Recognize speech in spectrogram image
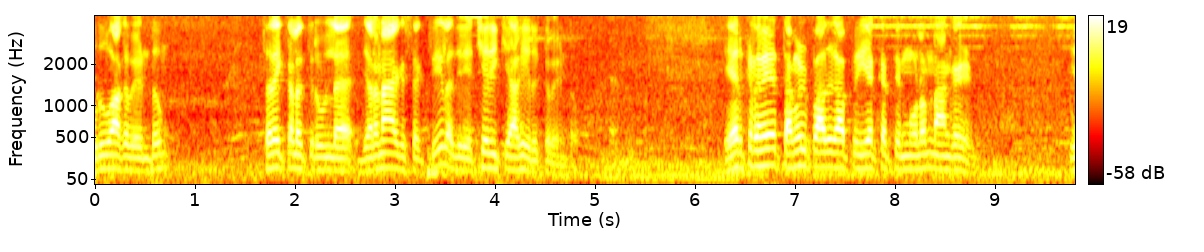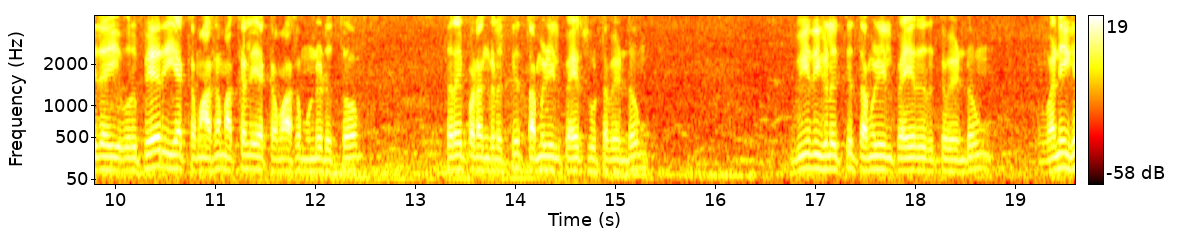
உருவாக வேண்டும். திரைக்களத்தில் உள்ள ஜனநாயக சக்தியில் அதில் எச்சரிக்கையாக இருக்க வேண்டும். ஏற்கனவே தமிழ் பாதுகாப்பு இயக்கத்தின் மூலம் நாங்கள் இதை ஒரு பேர் இயக்கமாக மக்கள் இயக்கமாக முன்னெடுத்தோம். திரைப்படங்களுக்கு தமிழில் பெயர் சூட்ட வேண்டும். வீதிகளுக்கு தமிழில் பெயர் இருக்க வேண்டும். வணிக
